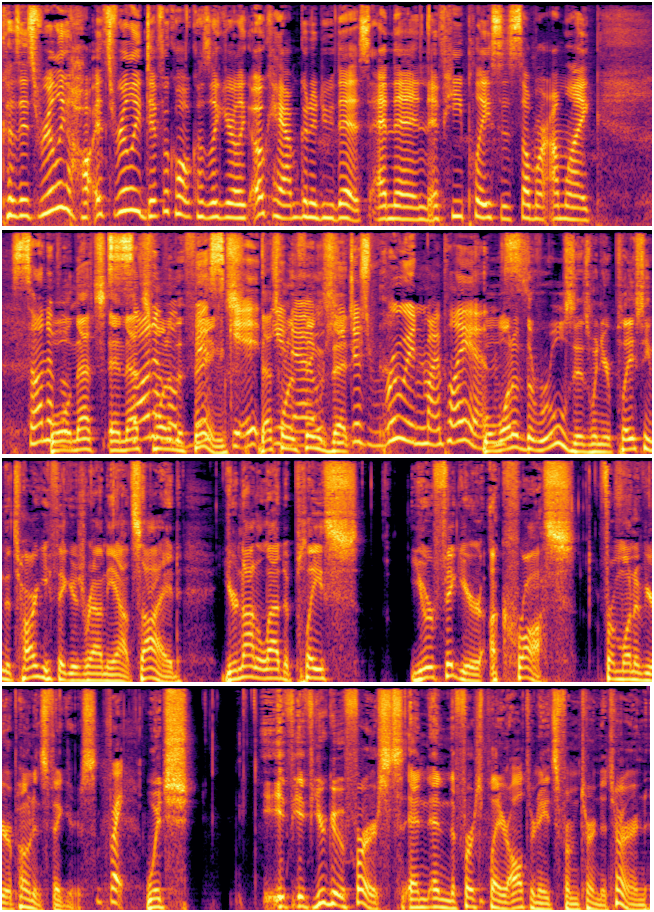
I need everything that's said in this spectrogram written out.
because it's really hard. It's really difficult because like you're like, okay, I'm gonna do this, and then if he places somewhere, I'm like, son of Well, a, and that's- and that's one of a the things- biscuit, that's you one of the things that- just ruined my plans. Well, one of the rules is when you're placing the Targi figures around the outside, you're not allowed to place your figure across from one of your opponent's figures. right. Which, if if you go first and and the first player alternates from turn to turn,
